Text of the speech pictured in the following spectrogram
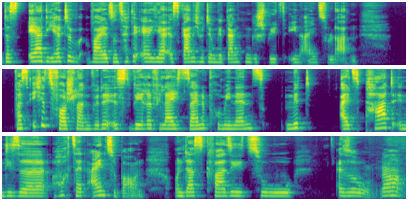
dass er die hätte, weil sonst hätte er ja erst gar nicht mit dem Gedanken gespielt, ihn einzuladen. Was ich jetzt vorschlagen würde, ist, wäre vielleicht seine Prominenz mit als Part in diese Hochzeit einzubauen und das quasi zu, also, ne,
